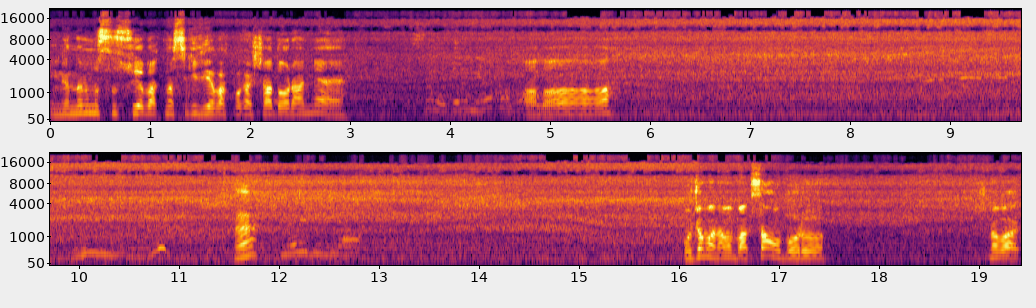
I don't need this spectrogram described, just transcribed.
İnanır mısın suya bak nasıl gidiyor bak bak aşağı doğru anne. Allah. He? Nereye geliyor? Kocaman ama baksana o boru. Şuna bak.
